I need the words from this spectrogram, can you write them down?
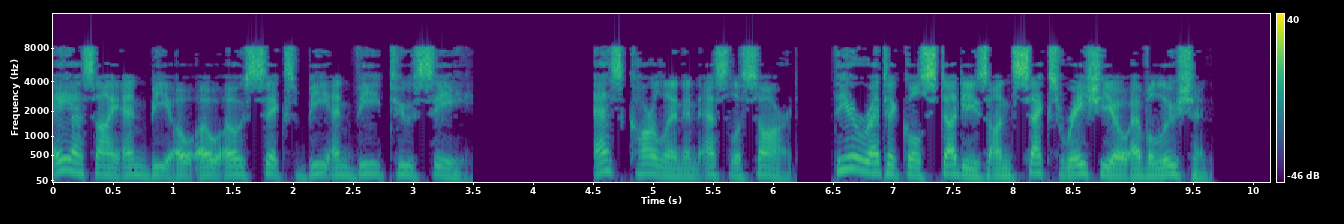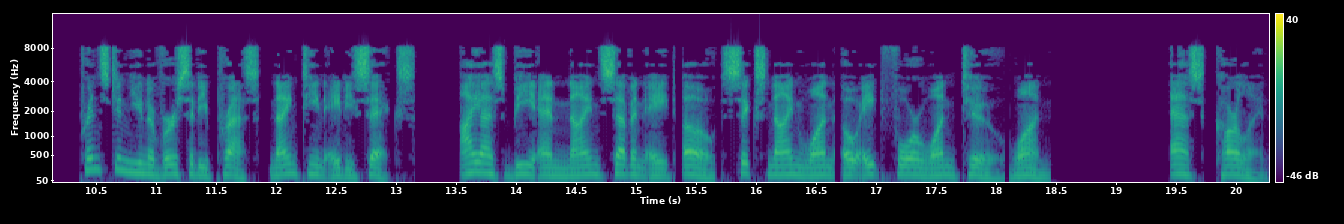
ASIN B0006BNV2C. S. Karlin and S. Lessard. Theoretical Studies on Sex Ratio Evolution. Princeton University Press, 1986. ISBN 978 0 691 08412 1. S. Karlin.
